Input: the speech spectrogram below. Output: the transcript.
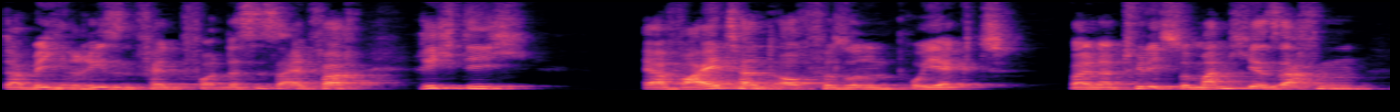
da bin ich ein Riesenfan von. Das ist einfach richtig erweiternd auch für so ein Projekt, weil natürlich so manche Sachen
